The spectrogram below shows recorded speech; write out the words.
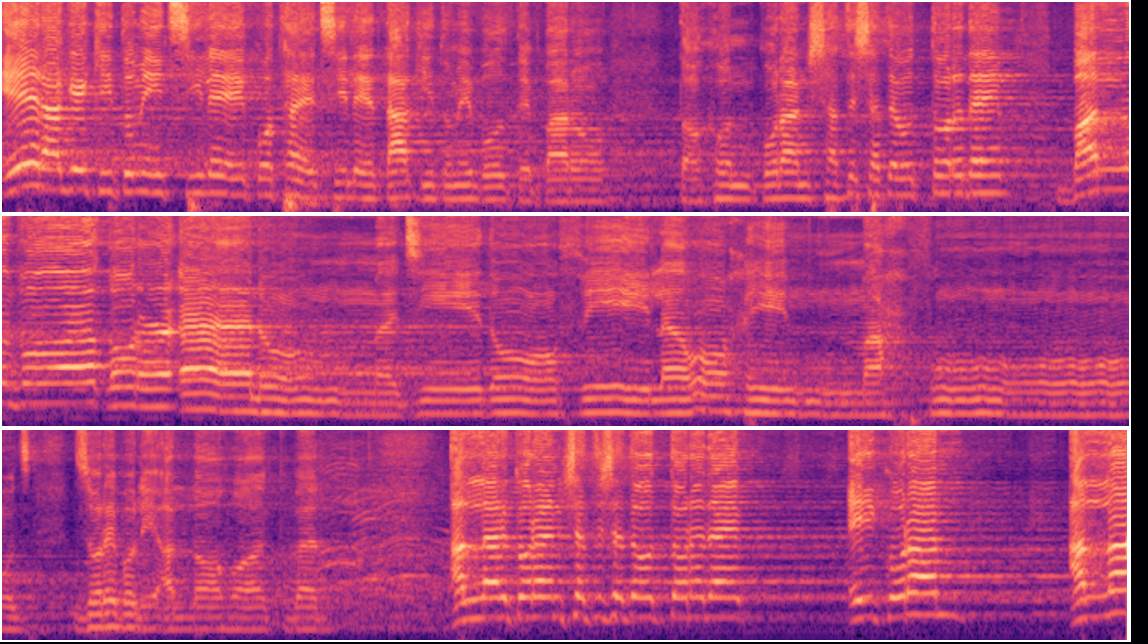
এর আগে কি তুমি ছিলে, কোথায় ছিলে, তা কি তুমি বলতে পারো? তখন কোরআন সাথে সাথে উত্তর দেয় বাল হুয়া কুরআনুম মাজিদু ফি লাওহিম মাহফুজ জোরে বলি আল্লাহু আকবার আল্লাহর কোরআন সাথে সাথে উত্তর দেয় এই কোরআন আল্লাহ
